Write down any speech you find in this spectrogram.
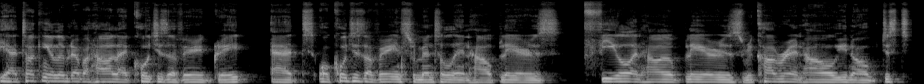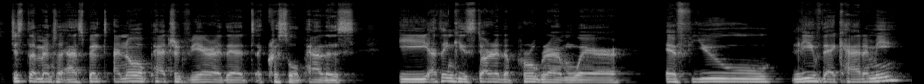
Yeah, talking a little bit about how like coaches are very great at, or coaches are very instrumental in how players feel and how players recover and how you know just just the mental aspect. I know Patrick Vieira at Crystal Palace. He, I think he started a program where if you leave the academy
